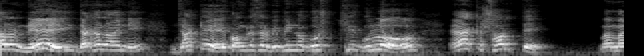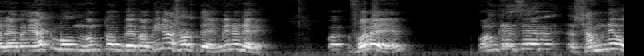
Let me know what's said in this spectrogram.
আর নেই, দেখা যায়নি, যাকে কংগ্রেসের বিভিন্ন গোষ্ঠীগুলো এক শর্তে মানে এক মন্তব্যে বা বিনা শর্তে মেনে নেবে। ফলে কংগ্রেসের সামনেও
